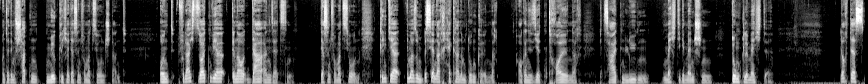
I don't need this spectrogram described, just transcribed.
unter dem Schatten möglicher Desinformation stand. Und vielleicht sollten wir genau da ansetzen. Desinformation klingt ja immer so ein bisschen nach Hackern im Dunkeln, nach organisierten Trollen, nach bezahlten Lügen, mächtige Menschen, dunkle Mächte. Doch das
